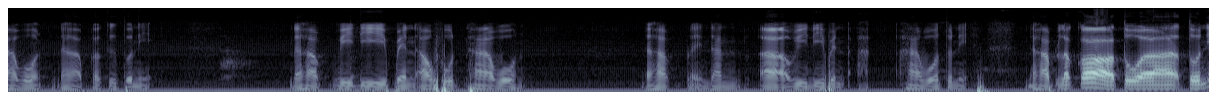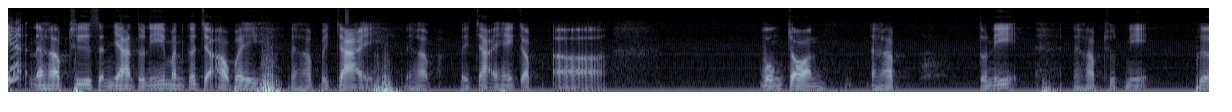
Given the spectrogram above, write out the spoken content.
5 โวลต์นะครับ ก็คือตัวนี้นะครับ VD เป็น output 5 โวลต์นะครับแรงดันอ่า VD เป็น 5 โวลต์ตัวนี้นะครับ แล้วก็ตัวตัวเนี้ยนะครับ ชื่อสัญญาณตัวนี้มันก็จะเอาไปนะครับไปจ่ายนะครับ ไปจ่ายให้กับวงจรนะครับ ตัวนี้นะครับชุดนี้เพื่อ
